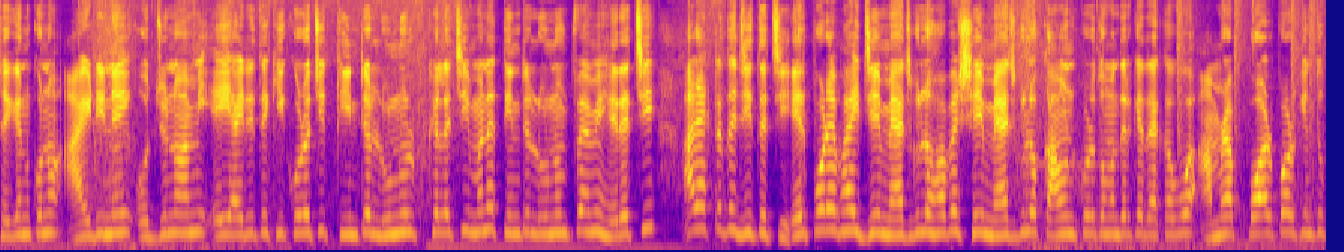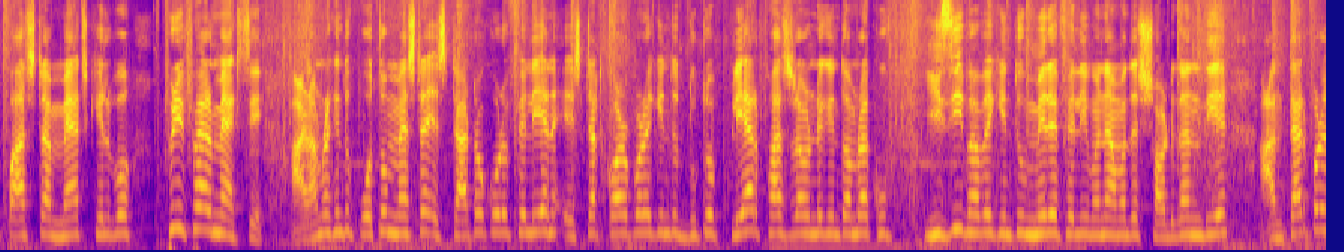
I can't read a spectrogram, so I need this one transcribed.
সেকেন্ড কোনো আইডি নেই। ওর জন্য আমি এই আইডিতে কি করেছি? তিনটে লুনুল্ফ খেলেছি। মানে তিনটে লুনুল্ফে আমি হেরেছি আর একটাতে জিতেছি। এরপরে ভাই, যে ম্যাচগুলো হবে, সেই ম্যাচগুলো কাউন্ট করে তোমাদেরকে দেখাবো। আমরা পর পর কিন্তু পাঁচটা ম্যাচ খেলব ফ্রি ফায়ার ম্যাক্সে আর আমরা কিন্তু প্রথম ম্যাচটা স্টার্টও করে ফেলি। অ্যান্ড স্টার্ট করার পরে কিন্তু দুটো প্লেয়ার ফার্স্ট রাউন্ডে কিন্তু আমরা খুব ইজিভাবে কিন্তু মেরে ফেলি মানে আমাদের শর্টগান দিয়ে। আর তারপরে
